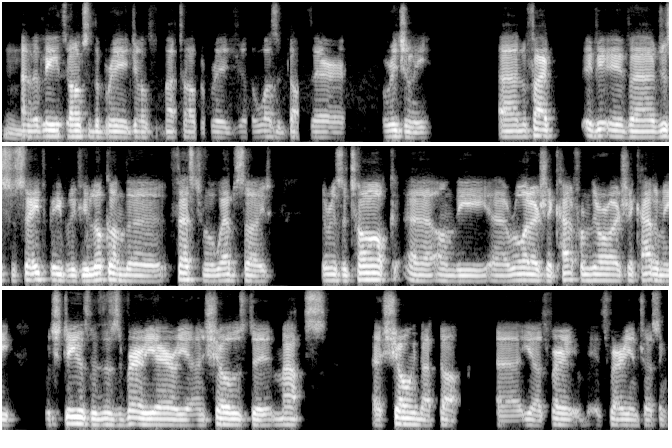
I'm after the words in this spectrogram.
hmm. and it leads onto the bridge, onto the Matt Talbot Bridge. There was a dock there originally, and in fact, if, if uh, just to say to people, if you look on the festival website, there is a talk uh, on the uh, Royal Irish Academy from the Royal Irish Academy, which deals with this very area and shows the maps uh, showing that dock uh, yeah, it's very it's very interesting.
